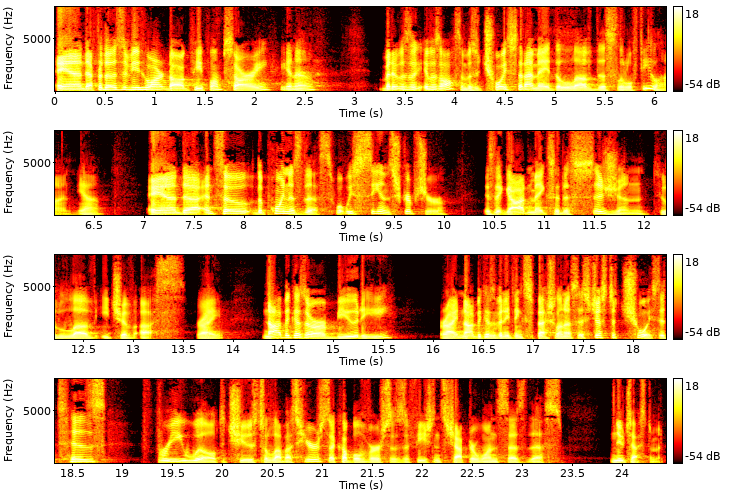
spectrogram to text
And uh, for those of you who aren't dog people, I'm sorry, you know. But it was, it was awesome. It was a choice that I made to love this little feline, yeah? And, uh, and so the point is this what we see in Scripture is that God makes a decision to love each of us, right? Not because of our beauty, right? Not because of anything special in us. It's just a choice. It's His free will to choose to love us. Here's a couple verses. Ephesians chapter 1 says this New Testament.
